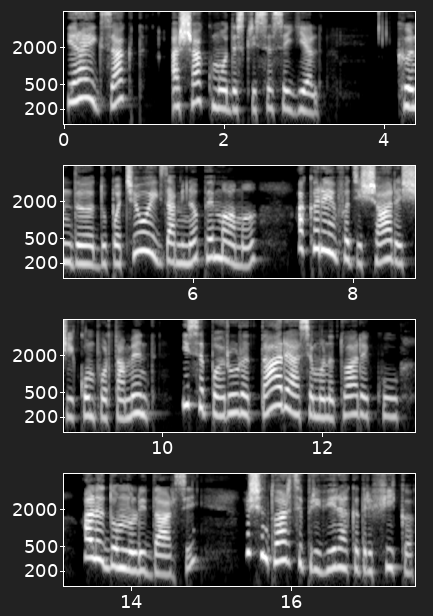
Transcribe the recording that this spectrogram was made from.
era exact așa cum o descrisese el. Când, după ce o examină pe mamă, a cărei înfățișare și comportament îi se părură tare asemănătoare cu ale domnului Darcy, își întoarse privirea către fică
